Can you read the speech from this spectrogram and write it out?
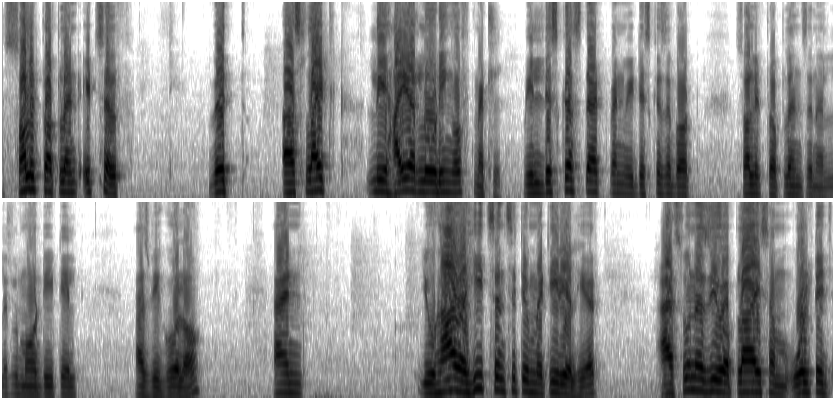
solid propellant itself with a slightly higher loading of metal. We will discuss that when we discuss about solid propellants in a little more detail as we go along. And you have a heat sensitive material here. As soon as you apply some voltage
